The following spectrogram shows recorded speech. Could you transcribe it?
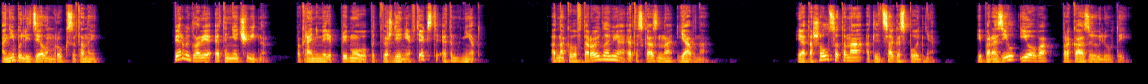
они были делом рук сатаны. В первой главе это не очевидно. По крайней мере, прямого подтверждения в тексте этому нет. Однако во второй главе это сказано явно. «И отошел сатана от лица Господня, и поразил Иова проказую лютой,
